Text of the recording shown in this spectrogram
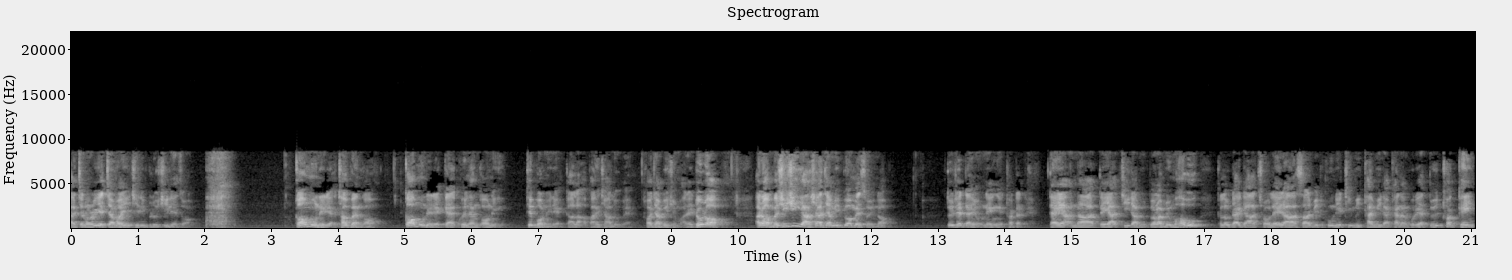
အဲကျွန်တော်တို့ရဲ့ကျမ်းမာရေးအခြေအနေဘယ်လိုရှိလဲဆိုတော့ကောင်းမွန်နေတဲ့အထောက်ပံ့ကောင်းကောင်းမွန်နေတဲ့ကန့်ခွင့်လန်းကောင်းတွေဖြစ်ပေါ်နေတဲ့ကာလအပိုင်းခြားလို့ပဲဟောကြားပေးချင်ပါတယ်တို့တော့ အဲ့တော့မရှိရှိရာရှာကြံပြီးပြောမယ်ဆိုရင်တော့တွေးထက်တန်ရုံအနေငယ်ထွက်တတ်တယ်။တန်ရအနာတက်ရကြီးတာမျိုးပြောတာမျိုးမဟုတ်ဘူး။ခလုတ်တိုက်တာချော်လဲတာစသဖြင့်တစ်ခုနဲ့ထိမိခိုက်မိတာခန္ဓာကိုယ်ရဲ့သွေးထွက်ဂိမ်း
